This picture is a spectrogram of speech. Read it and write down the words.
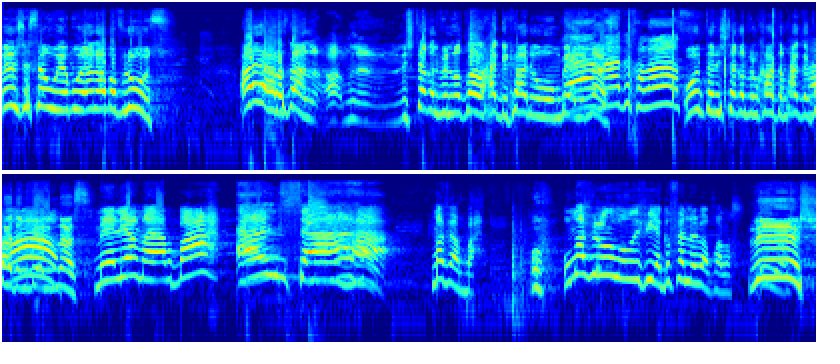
إيش أسوي يا أبوي؟ أنا أبغى فلوس. أي يا رزان نشتغل في النظارة حقك هذه ونبيع لا للناس. في خلاص. وأنت نشتغل في الخاتم حقك هذا نبيع خلاص. للناس. من اليوم يا ارباح أنساها. ما في أرباح أوف. وما في عروض وظيفية قفلنا الباب خلاص ليش؟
